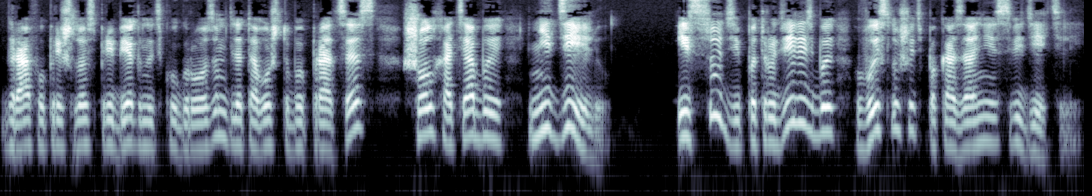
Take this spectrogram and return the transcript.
Графу пришлось прибегнуть к угрозам для того, чтобы процесс шел хотя бы неделю, и судьи потрудились бы выслушать показания свидетелей.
